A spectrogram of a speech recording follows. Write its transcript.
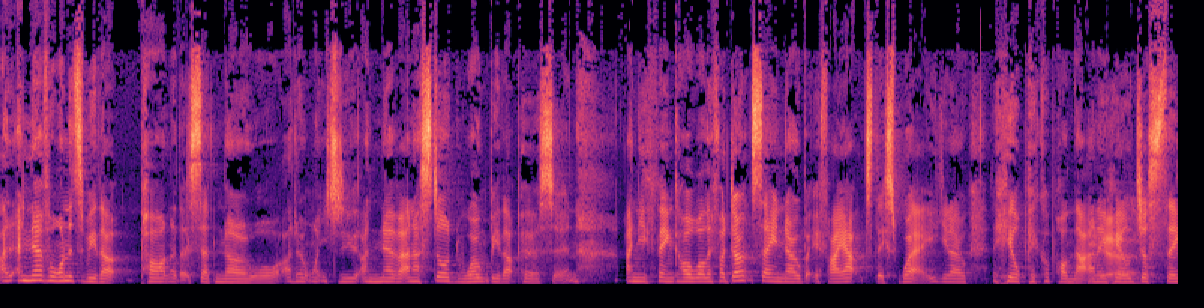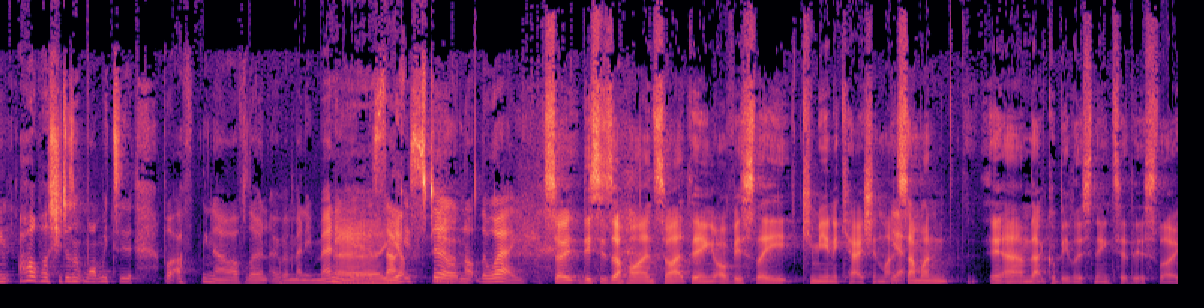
I, I never wanted to be that partner that said no or I don't want you to do. I never, and I still won't be that person and you think, oh, well, if I don't say no, but if I act this way, you know, he'll pick up on that and yeah. he'll just think, oh, well, she doesn't want me to. But, I've, you know, I've learned over many, many uh, years that yep. is still yep. not the way. So this is a hindsight thing, obviously, communication. Like yep. someone um, that could be listening to this, though,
